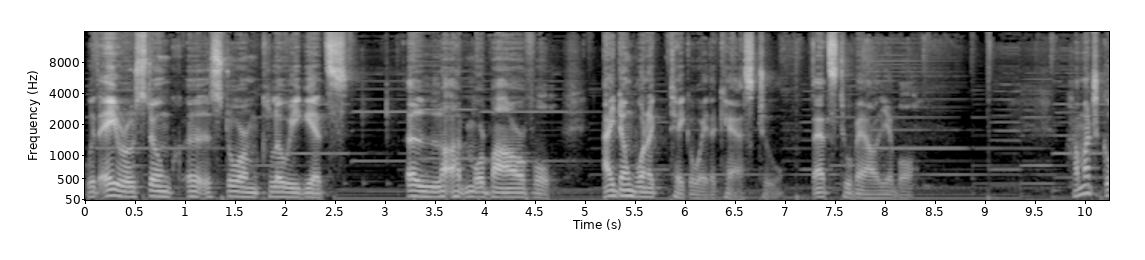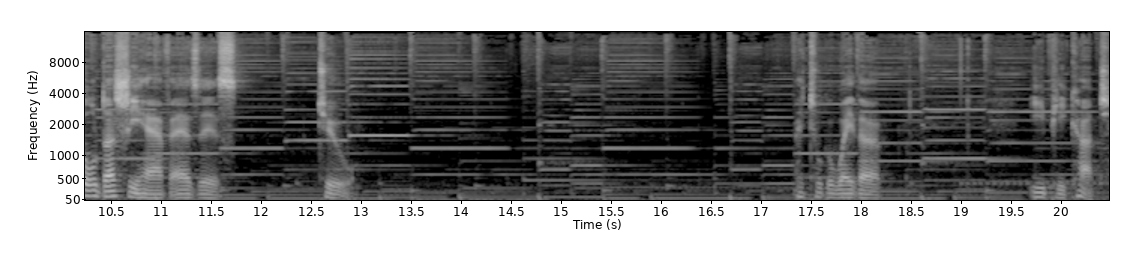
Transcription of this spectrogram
With Aero Storm, uh, Storm, Kloe gets a lot more powerful. I don't want to take away the cast too. That's too valuable. How much gold does she have as is? Two. I took away the EP cut.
